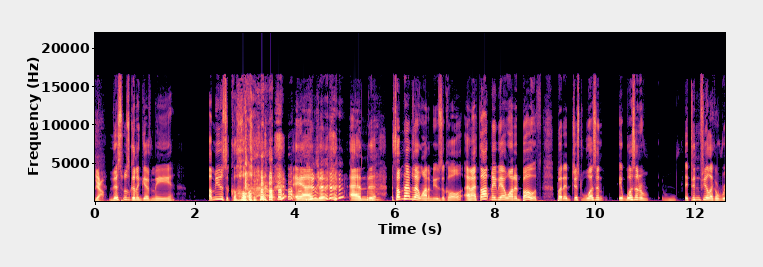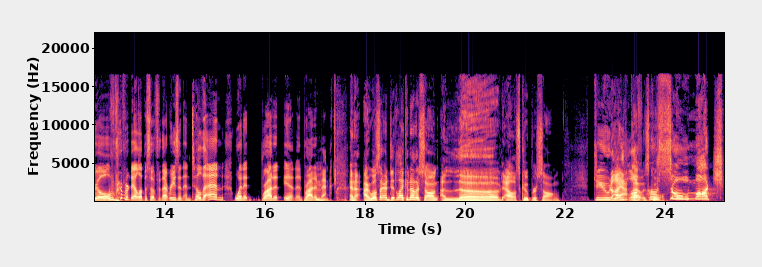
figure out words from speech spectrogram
Yeah. This was going to give me a musical and and sometimes i want a musical and i thought maybe i wanted both but it just wasn't it wasn't a it didn't feel like a real Riverdale episode for that reason until the end when it brought it in and brought it back. And I- I will say I did like another song. I loved Alice Cooper's song. Dude, Yeah. I love her cool. so much.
